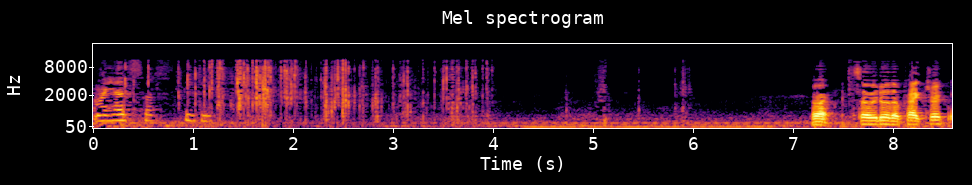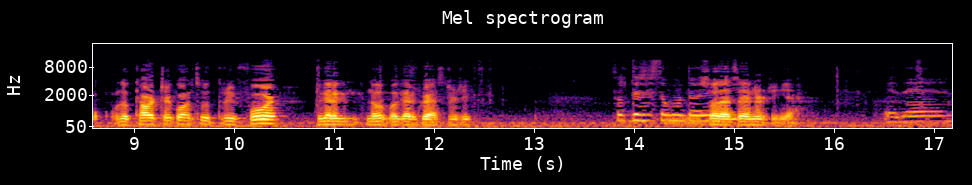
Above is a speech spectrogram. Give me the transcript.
My head's so sticky. Alright, so we do the pack trick, the card trick one, two, three, four. We got a nope, I got a grass energy. So this is the one that So that's energy, yeah. And then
